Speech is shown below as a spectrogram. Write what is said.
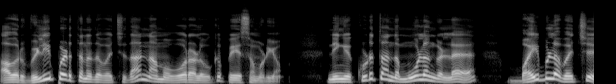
அவர் வெளிப்படுத்தினதை வச்சு தான் நாம ஓரளவுக்கு பேச முடியும். நீங்க கொடுத்த அந்த மூலங்கள்ல பைபிளை வச்சு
